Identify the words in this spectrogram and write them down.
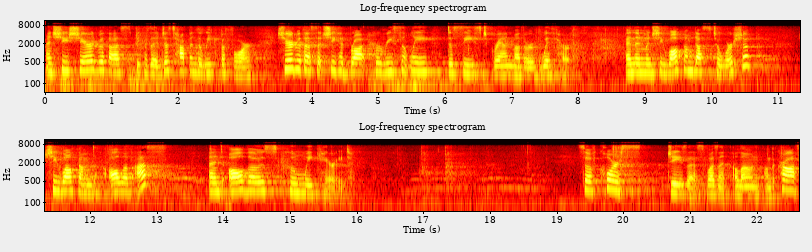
and she shared with us, because it just happened the week before, shared with us that she had brought her recently deceased grandmother with her. And then when she welcomed us to worship, she welcomed all of us and all those whom we carried. So, of course, Jesus wasn't alone on the cross.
